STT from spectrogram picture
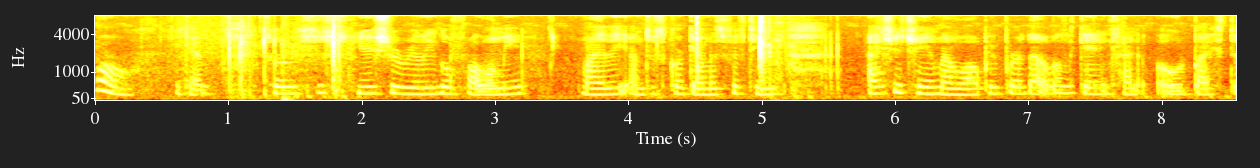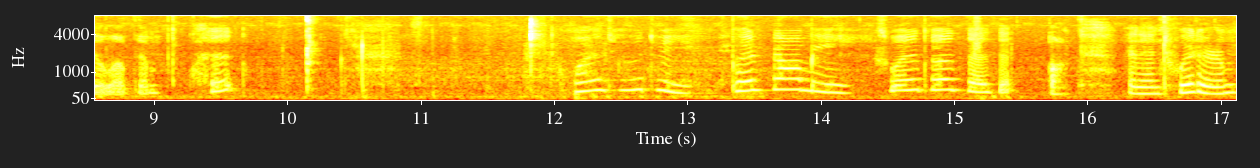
Oh, okay. So, you should, really go follow me. Miley underscore Gammas 15. I should change my wallpaper. That one's getting kind of old, but I still love them. One, two, three. Put it on me. Oh, and then Twitter,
